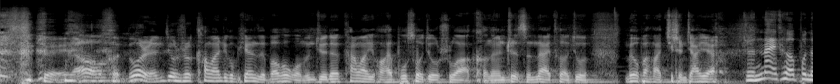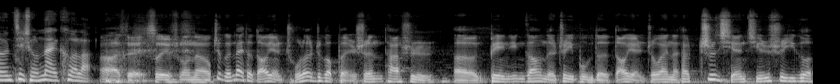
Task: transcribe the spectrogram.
对，然后很多人就是看完这个片子，包括我们觉得看完以后还不错，就说啊，可能这次奈特就没有办法继承家业了。就是奈特不能继承耐克了。啊，对，所以说呢，这个奈特导演除了这个本身他是呃变形金刚的这一部的导演之外呢，他之前其实是一个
